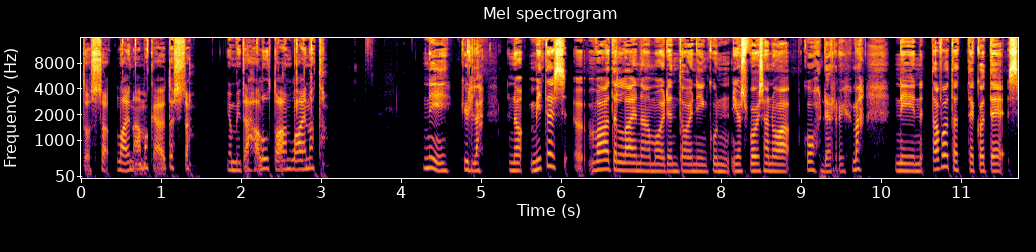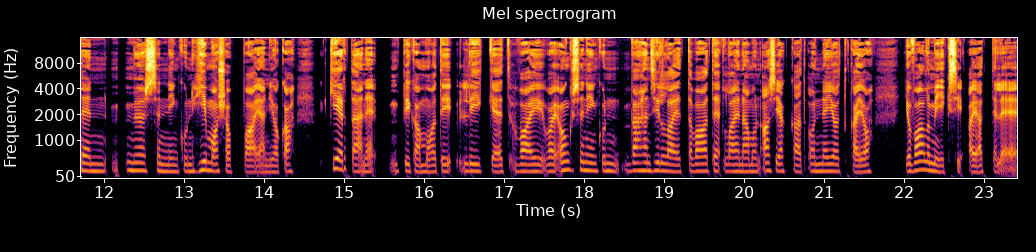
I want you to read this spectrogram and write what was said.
tuossa lainaamakäytössä ja mitä halutaan lainata. Niin, kyllä. No mites vaatelainaamoiden toi, niin kun, jos voi sanoa kohderyhmä, niin tavoitatteko te sen myös sen niin kun himoshoppaajan, joka kiertää ne pikamuotiliikkeet vai, vai onko se niin kun vähän sillä että vaatelainaamon asiakkaat on ne, jotka jo, jo valmiiksi ajattelee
